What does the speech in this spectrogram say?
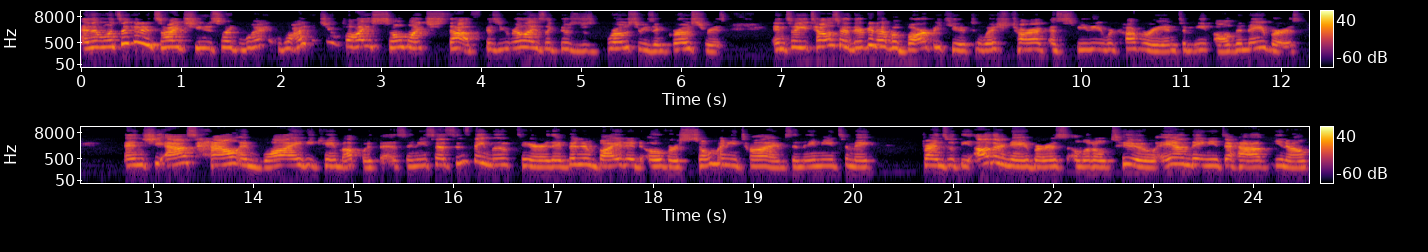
And then once I get inside, she's like, "What? Why did you buy so much stuff?" Because you realize like there's just groceries and groceries. And so he tells her they're going to have a barbecue to wish Tarik a speedy recovery and to meet all the neighbors. And she asks how and why he came up with this. And he says since they moved here, they've been invited over so many times and they need to make friends with the other neighbors a little too. And they need to have, you know,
